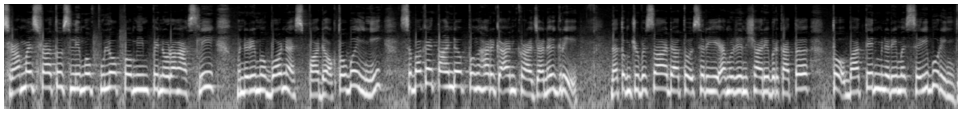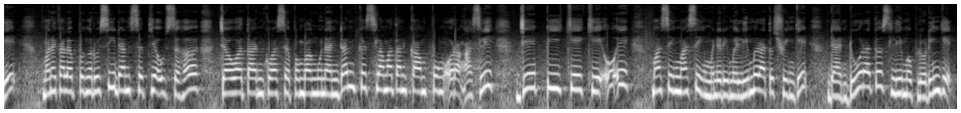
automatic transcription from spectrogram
Seramai 150 pemimpin orang asli menerima bonus pada Oktober ini sebagai tanda penghargaan kerajaan negeri. Datuk Menteri Besar Datuk Seri Amiruddin Syari berkata Tok Batin menerima RM1,000 manakala pengerusi dan setiausaha Jawatan Kuasa Pembangunan dan Keselamatan Kampung Orang Asli JPKKOA masing-masing menerima RM500 dan RM250.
